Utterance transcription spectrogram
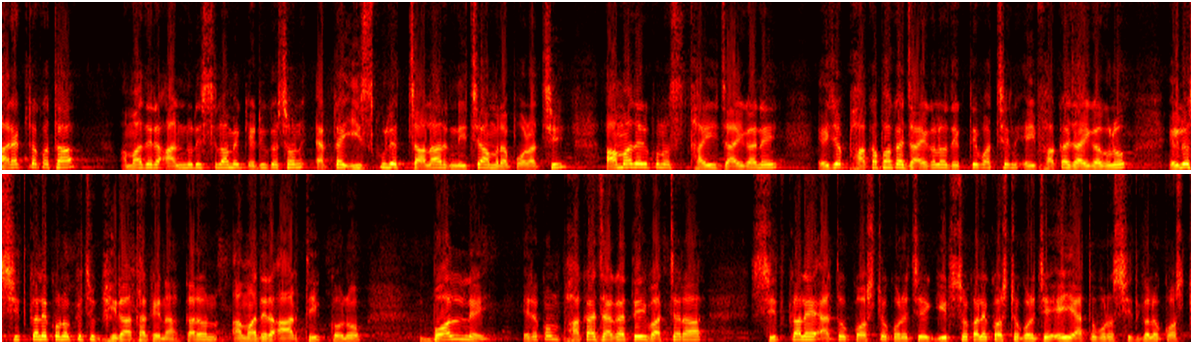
আর একটা কথা, আমাদের আন্নুর ইসলামিক এডুকেশন একটা স্কুলের চালার নিচে আমরা পড়াচ্ছি। আমাদের কোনো স্থায়ী জায়গা নেই। এই যে ফাঁকা ফাঁকা জায়গাগুলো দেখতে পাচ্ছেন, এই ফাঁকা জায়গাগুলো, এগুলো শীতকালে কোনো কিছু ঘেরা থাকে না। কারণ আমাদের আর্থিক কোনো বল নেই। এরকম ফাঁকা জায়গাতেই বাচ্চারা শীতকালে এত কষ্ট করেছে, গ্রীষ্মকালে কষ্ট করেছে, এই এত বড় শীতকালে কষ্ট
